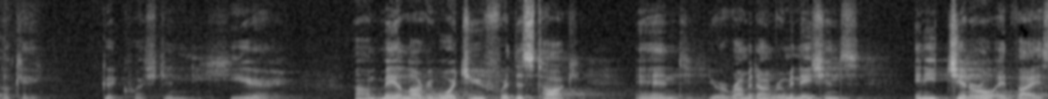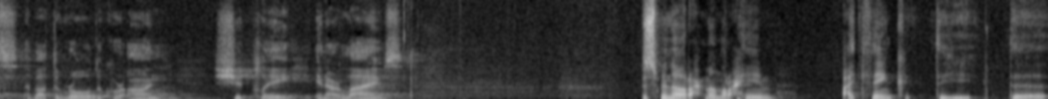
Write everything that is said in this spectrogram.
Okay, good question here. Um, may Allah reward you for this talk and your Ramadan ruminations. Any general advice about the role the Quran should play in our lives? Bismillah ar-Rahman ar-Rahim. I think the, the,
